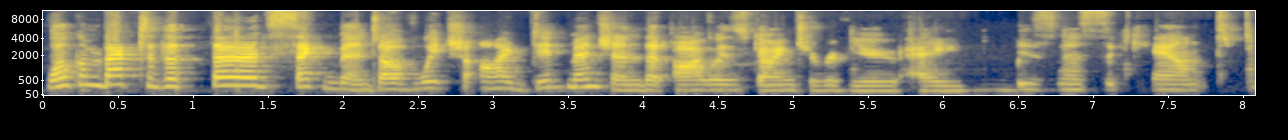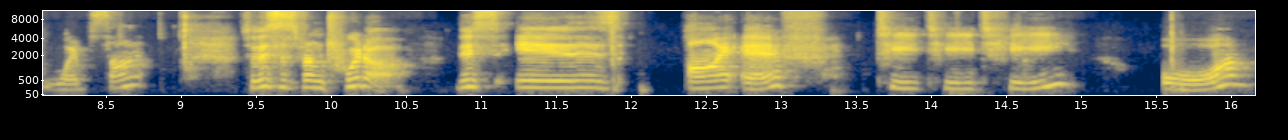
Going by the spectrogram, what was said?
Welcome back to the third segment, of which I did mention that I was going to review a business account website. So this is from Twitter. This is IFTTT or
